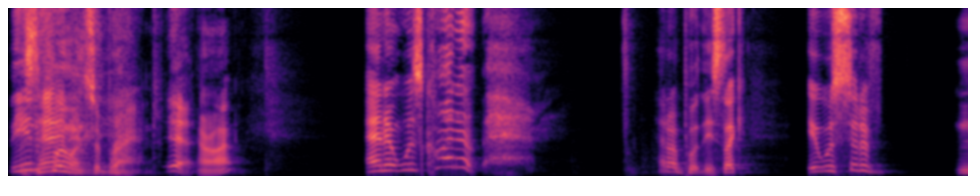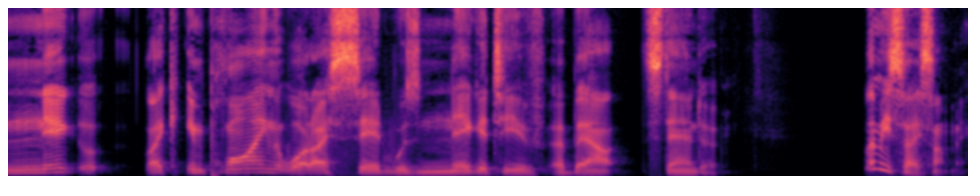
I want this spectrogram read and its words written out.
the The Standard. influencer brand. Yeah. All right. And it was kind of, how do I put this? Like, it was sort of neg- like implying that what I said was negative about Standard. Let me say something.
